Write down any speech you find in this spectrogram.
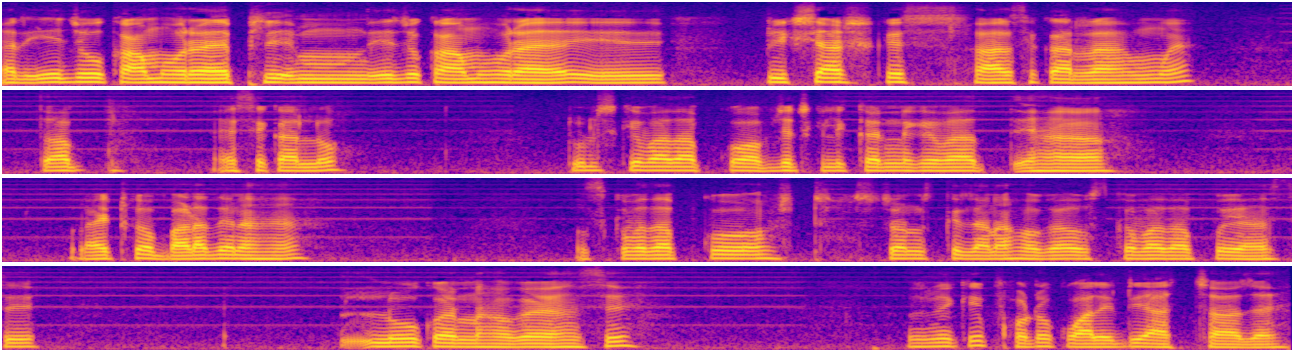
यार ये जो काम हो रहा है फ़िल्म ये जो काम हो रहा है, ये पिक्चर के सहारे से कर रहा हूँ मैं। तो आप ऐसे कर लो। टूल्स के बाद आपको ऑब्जेक्ट क्लिक करने के बाद यहाँ लाइट को बढ़ा देना है। उसके बाद आपको स्टोन के जाना होगा, उसके बाद आपको यहाँ से लो करना होगा यहाँ से, उसमें कि फ़ोटो क्वालिटी अच्छा आ जाए।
